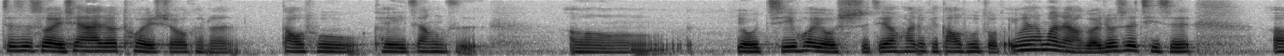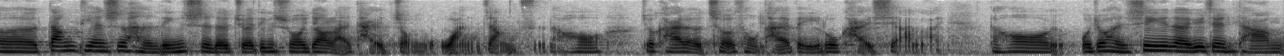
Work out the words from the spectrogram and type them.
就是所以现在就退休，可能到处可以这样子，嗯，有机会有时间的话就可以到处走走，因为他们两个就是其实。呃，当天是很临时的决定，说要来台中玩这样子，然后就开了车从台北一路开下来，然后我就很幸运的遇见他们，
